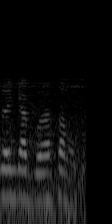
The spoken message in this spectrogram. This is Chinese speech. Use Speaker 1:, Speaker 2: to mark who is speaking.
Speaker 1: 这应该不让上。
